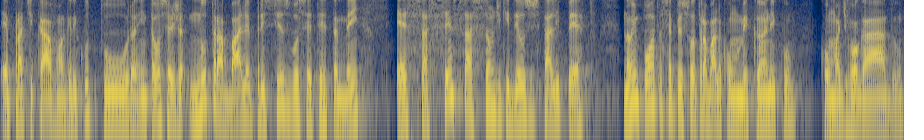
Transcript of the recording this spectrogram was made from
é, praticavam agricultura. Então, ou seja, no trabalho é preciso você ter também essa sensação de que Deus está ali perto. Não importa se a pessoa trabalha como mecânico, como advogado,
